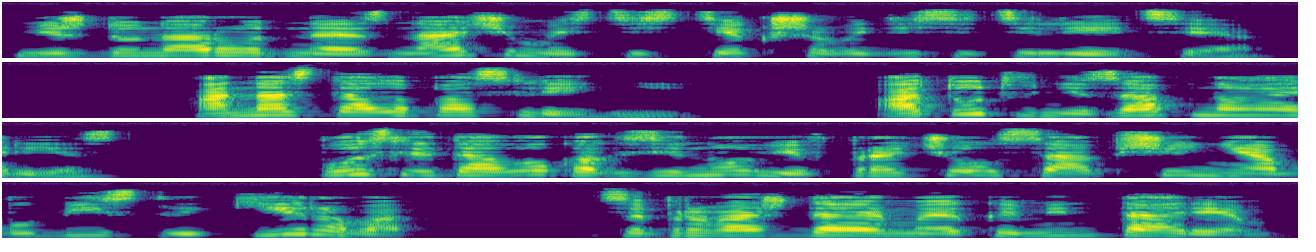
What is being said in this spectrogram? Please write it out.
«Международная значимость истекшего десятилетия». Она стала последней. А тут внезапно арест. После того, как Зиновьев прочел сообщение об убийстве Кирова, сопровождаемое комментарием,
